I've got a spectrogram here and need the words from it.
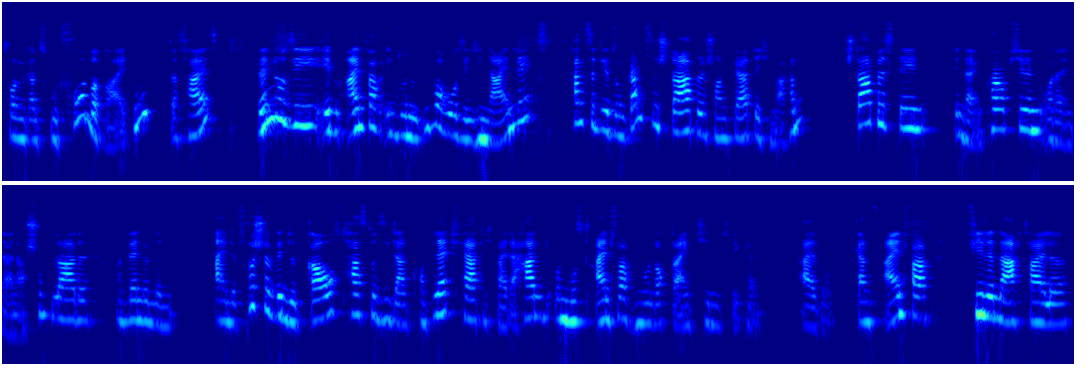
schon ganz gut vorbereiten. Das heißt, wenn du sie eben einfach in so eine Überhose hineinlegst, kannst du dir so einen ganzen Stapel schon fertig machen, stapelst den in dein Körbchen oder in deiner Schublade und wenn du eine frische Windel brauchst, hast du sie dann komplett fertig bei der Hand und musst einfach nur noch dein Kind wickeln. Also ganz einfach, viele Nachteile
